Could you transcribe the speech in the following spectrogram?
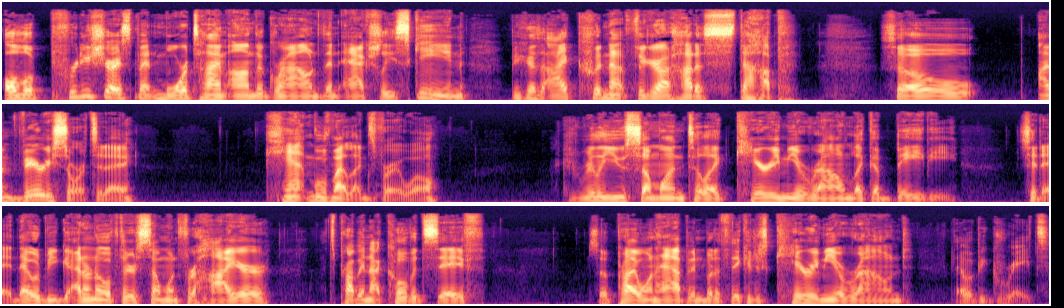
Although, pretty sure I spent more time on the ground than actually skiing because I could not figure out how to stop. So, I'm very sore today. Can't move my legs very well. I could really use someone to like carry me around like a baby today. That would be, I don't know if there's someone for hire. It's probably not COVID safe. So, it probably won't happen. But if they could just carry me around, that would be great.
